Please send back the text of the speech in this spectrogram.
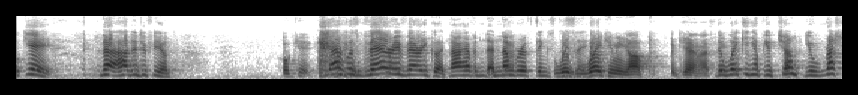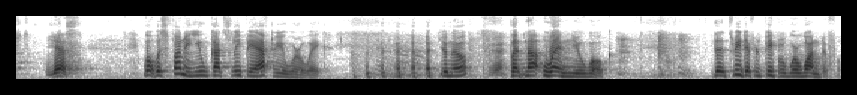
Okay. Now, how did you feel? Okay. That was very, very good. Now I have a, a number of things to With say. waking me up again, I think. The waking up, you jumped, you rushed. Yes. What was funny, you got sleepy after you were awake. you know? Yeah. But not when you woke. The three different people were wonderful.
